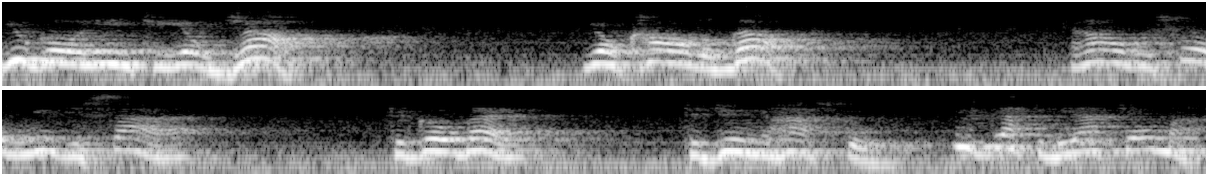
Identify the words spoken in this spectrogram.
you going into your job, your call of God. And all of a sudden you decide to go back to junior high school. You've got to be out your mind.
